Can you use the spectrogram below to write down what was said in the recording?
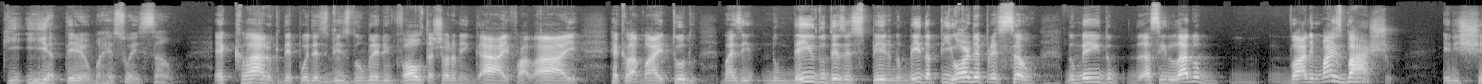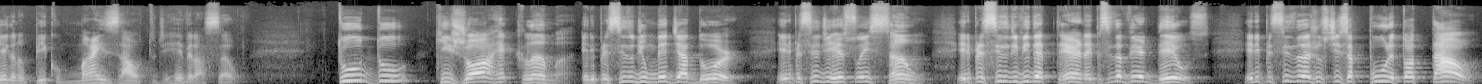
que ia ter uma ressurreição. É claro que depois desse vislumbre ele volta a choramingar e falar e reclamar e tudo, mas no meio do desespero, no meio da pior depressão, no meio do, assim, lá no vale mais baixo, ele chega no pico mais alto de revelação. Tudo que Jó reclama. Ele precisa de um mediador, ele precisa de ressurreição, ele precisa de vida eterna, ele precisa ver Deus, ele precisa da justiça pura, total.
